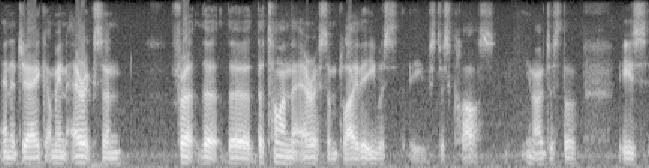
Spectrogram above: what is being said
energetic. I mean, Eriksen for the, the the time that Eriksen played, he was he was just class. You know, just the his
